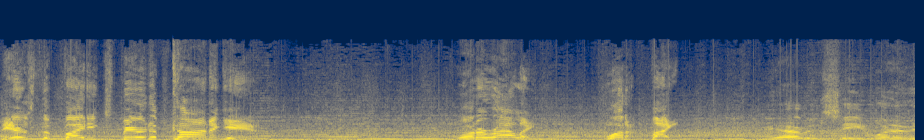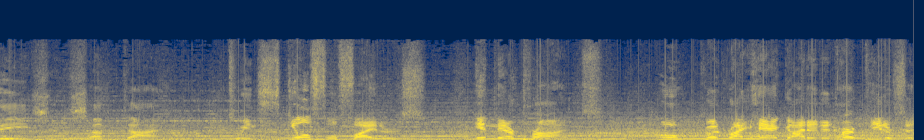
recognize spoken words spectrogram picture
There's the fighting spirit of Khan again. What a rally. What a fight. We haven't seen one of these in some time. Between skillful fighters in their primes. Ooh, good right hand got in and hurt Peterson.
